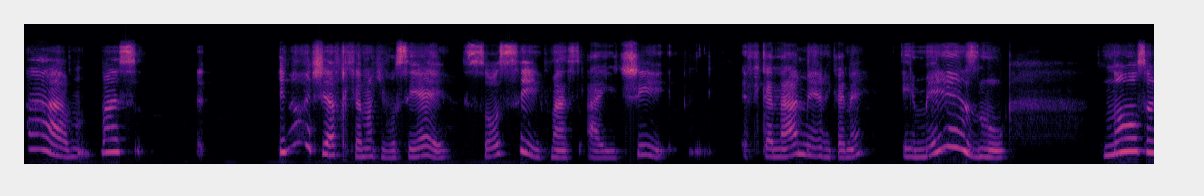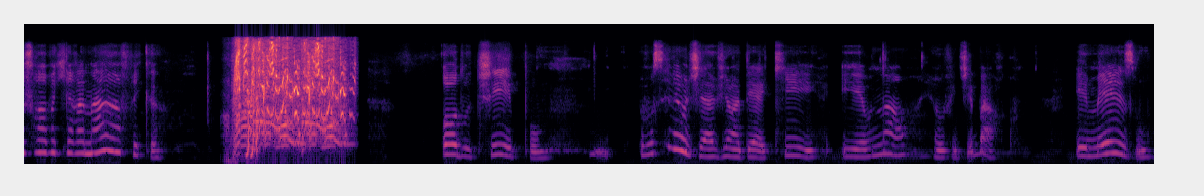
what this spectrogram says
Ah, mas. E não é de africano que você é? Sou sim, mas Haiti fica na América, né? É mesmo? Nossa, eu jurava que era na África. Ou do tipo, você veio de avião até aqui e eu não, eu vim de barco. É mesmo?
